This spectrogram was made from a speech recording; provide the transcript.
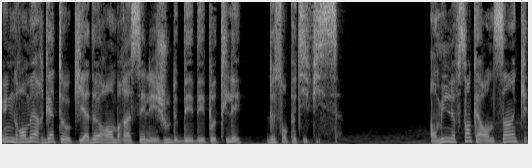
Une grand-mère gâteau qui adore embrasser les joues de bébé potelé de son petit-fils. En 1945,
